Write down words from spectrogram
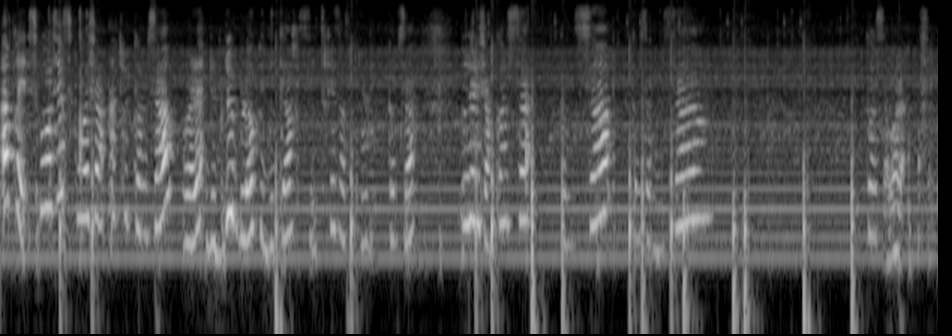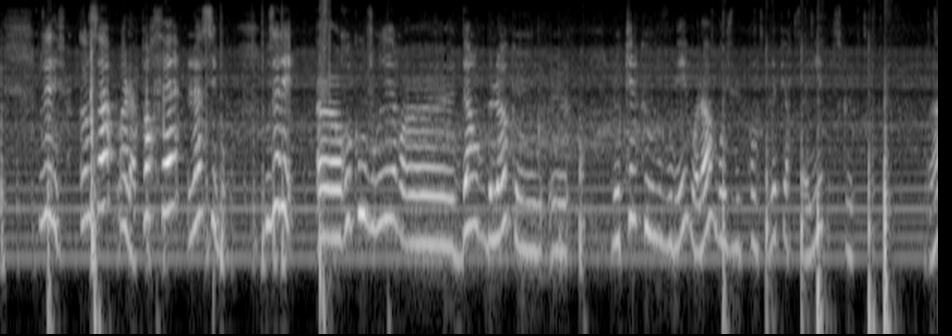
Après, ce qu'on va faire, c'est qu'on va faire un truc comme ça. Voilà, de deux blocs d'écart. C'est très important. Comme ça. Vous allez faire comme ça comme ça, comme ça. Comme ça, voilà, parfait. Vous allez faire comme ça, voilà, parfait, là c'est bon. Vous allez euh, recouvrir euh, d'un bloc euh, lequel que vous voulez, voilà. Moi je vais prendre la pierre taillée parce que, voilà.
